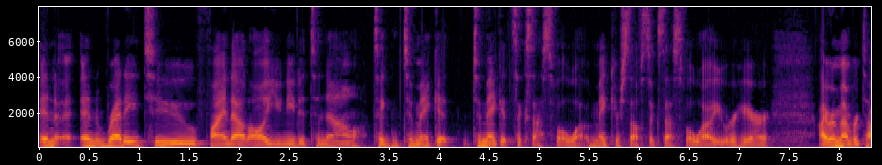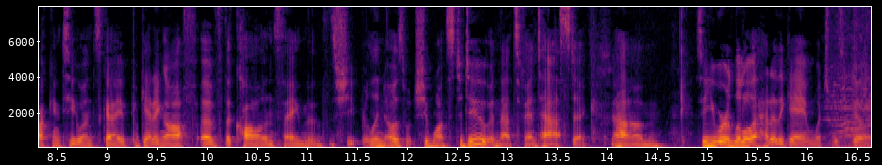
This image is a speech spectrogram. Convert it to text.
and, and ready to find out all you needed to know to, to make it to make it successful make yourself successful while you were here. I remember talking to you on skype getting off of the call and saying that she really knows what she wants to do and that's fantastic. Um, so you were a little ahead of the game which was good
